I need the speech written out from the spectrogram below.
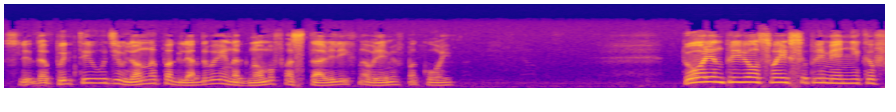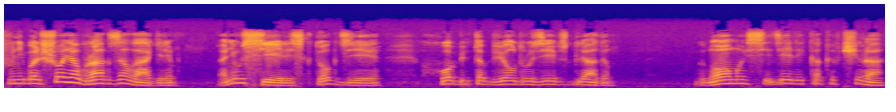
Следопыты, удивленно поглядывая на гномов, оставили их на время в покое. Торин привел своих соплеменников в небольшой овраг за лагерем. Они уселись кто где. Хоббит обвел друзей взглядом. Гномы сидели, как и вчера,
